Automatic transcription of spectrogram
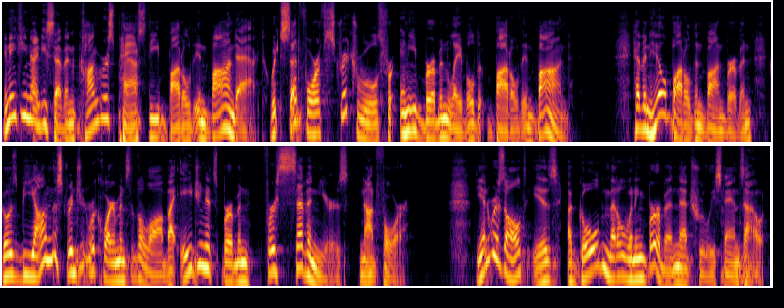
In 1897, Congress passed the Bottled in Bond Act, which set forth strict rules for any bourbon labeled bottled in bond. Heaven Hill Bottled in Bond bourbon goes beyond the stringent requirements of the law by aging its bourbon for seven years, not four. The end result is a gold medal winning bourbon that truly stands out.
